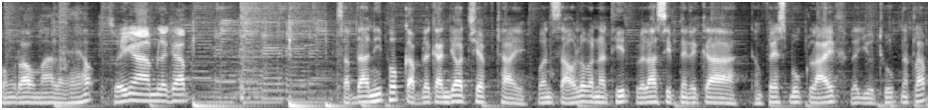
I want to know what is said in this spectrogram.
ของเรามาแล้ว สวยงามเลยครับ สัปดาห์นี้พบกับรายการยอดเชฟไทย วันเสาร์และวันอาทิตย์เวลา 10นาฬิกาทาง Facebook Live และ YouTube นะครับ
